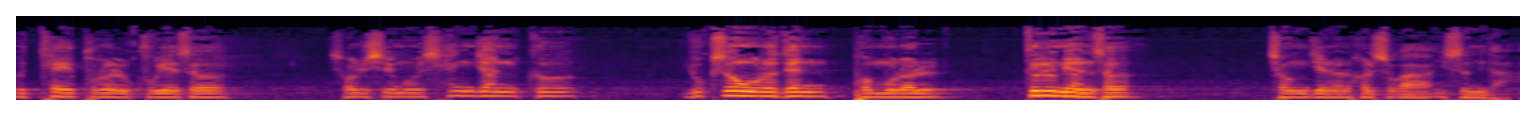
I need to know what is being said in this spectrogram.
그 테이프를 구해서 졸심의 생전 그 육성으로 된 법문을 들으면서 정진을 할 수가 있습니다.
